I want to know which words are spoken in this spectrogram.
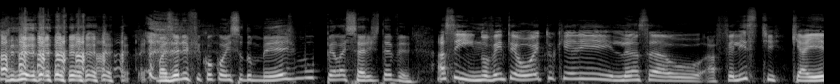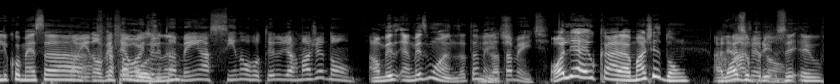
Mas ele ficou conhecido mesmo pelas séries de TV. Assim, em 98 que ele lança o, a Felicity, que aí ele começa Não, a em ficar 98 famoso, ele né? também assina o roteiro de Armagedon. Ao mes- é o mesmo ano, exatamente. Exatamente. Olha aí o cara, Magedon. Aliás, Armagedon. eu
